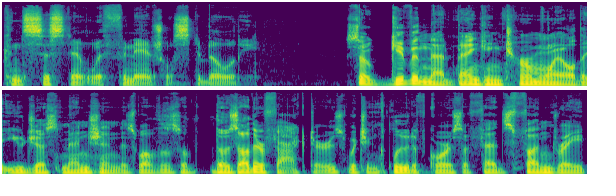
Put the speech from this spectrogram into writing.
consistent with financial stability. So, given that banking turmoil that you just mentioned, as well as those other factors, which include, of course, a Fed's fund rate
